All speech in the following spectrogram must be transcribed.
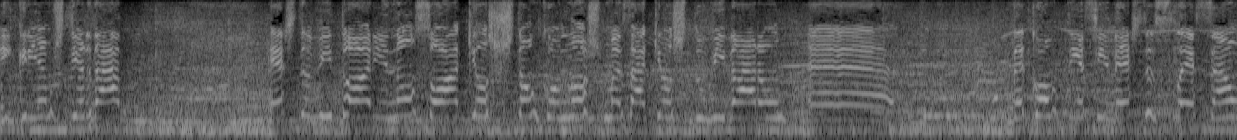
e, e queríamos ter dado esta vitória não só àqueles que estão connosco, mas àqueles que duvidaram eh, da competência desta seleção.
